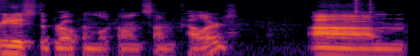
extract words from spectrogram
reduce the broken look on some colors. Um,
